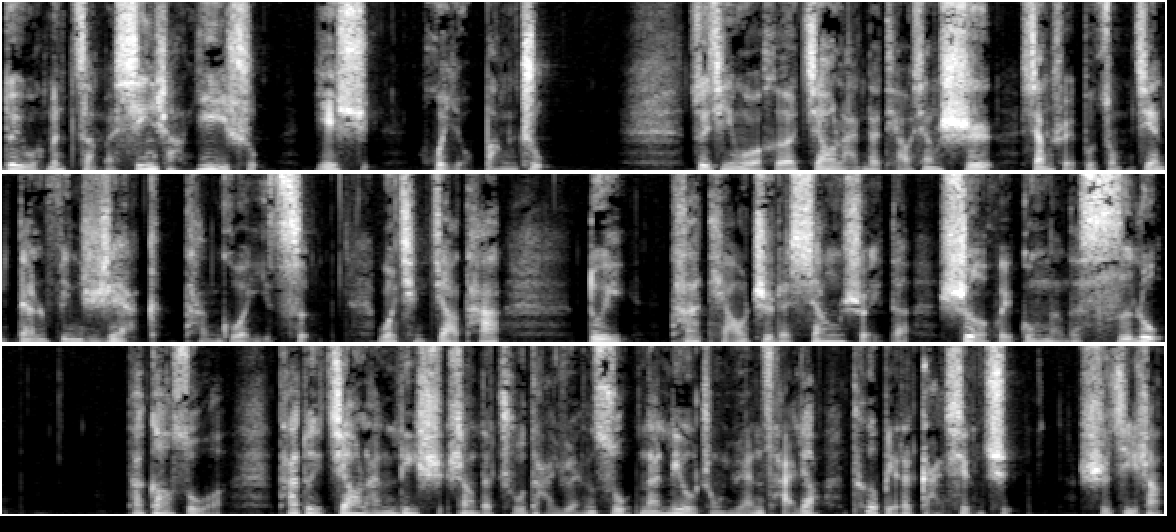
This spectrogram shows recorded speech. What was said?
对我们怎么欣赏艺术。也许会有帮助。最近我和娇兰的调香师、香水部总监 Delphine Jack 谈过一次，我请教他对他调制的香水的社会功能的思路。他告诉我，他对娇兰历史上的主打元素那六种原材料特别的感兴趣。实际上，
